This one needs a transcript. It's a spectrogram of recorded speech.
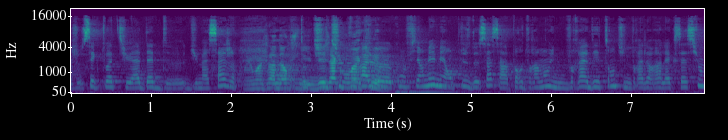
je sais que toi tu es adepte du massage. Oui, moi j'adore, je suis déjà tu, tu pourras le confirmer, mais en plus de ça, ça apporte vraiment une vraie détente, une vraie relaxation.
